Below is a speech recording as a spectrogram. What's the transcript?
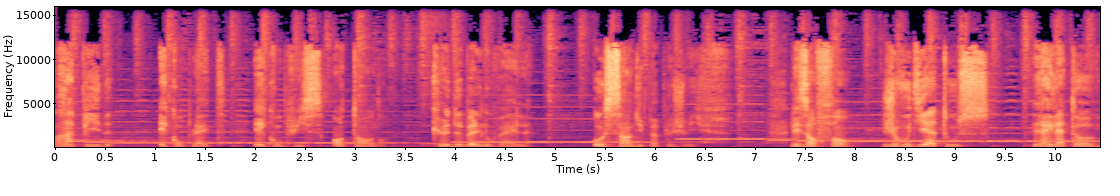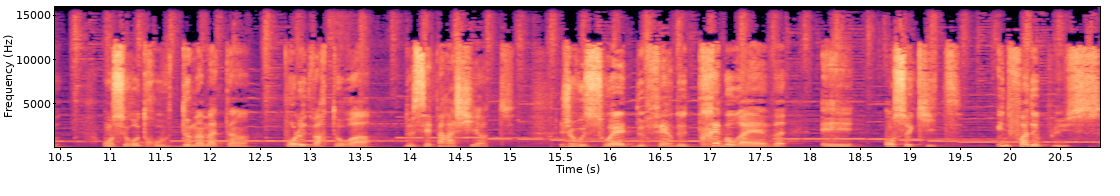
rapide et complète et qu'on puisse entendre que de belles nouvelles au sein du peuple juif. Les enfants, je vous dis à tous Laila Tov. On se retrouve demain matin pour le Dvar Torah de ses parachiotes. Je vous souhaite de faire de très beaux rêves et on se quitte une fois de plus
